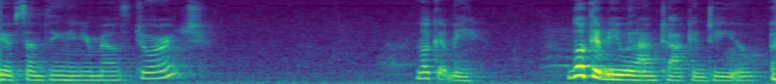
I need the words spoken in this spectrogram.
you have something in your mouth, George? Look at me. Look at me when I'm talking to you.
